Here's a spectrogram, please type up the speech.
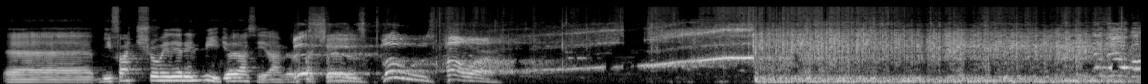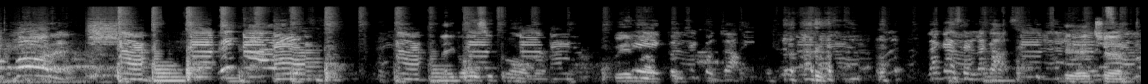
Eh, vi faccio vedere il video. Ah, sì, This is Blues Power. Lei come si trova? Qui così già. La casa è la casa. Eh, certo.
